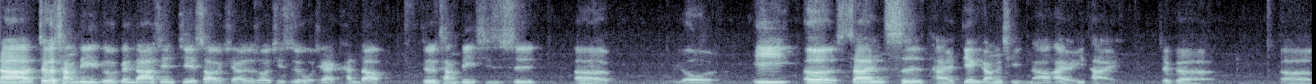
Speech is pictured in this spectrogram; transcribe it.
那这个场地就跟大家先介绍一下，就是说，其实我现在看到，这个场地其实是呃有一二三四台电钢琴，然后还有一台这个呃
